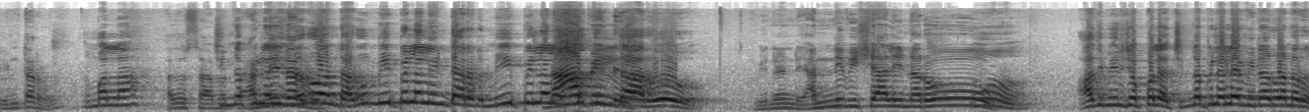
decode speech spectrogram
వింటారు మళ్ళా? అదో. చిన్న పిల్లలు వినరు. అంటారు. మీ పిల్లలు వింటారు మీ పిల్లలు వింటారు? వినండి. అన్ని విషయాలు వినరు. అది మీరు చెప్పలే. చిన్న పిల్లలే వినరు అన్నారు.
